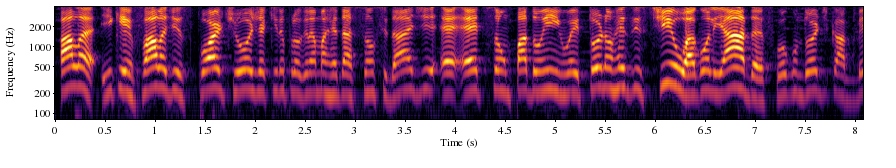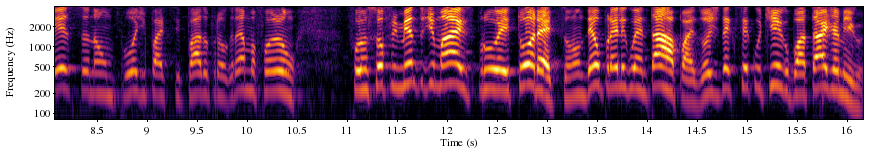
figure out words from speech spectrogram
Fala, e quem fala de esporte hoje aqui no programa Redação Cidade é Edson Padoim. O Heitor não resistiu à goleada, ficou com dor de cabeça, não pôde participar do programa. Foram, foi um sofrimento demais pro Heitor, Edson. Não deu para ele aguentar, rapaz. Hoje tem que ser contigo. Boa tarde, amigo.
